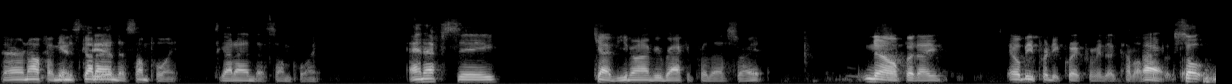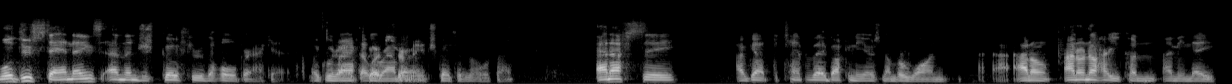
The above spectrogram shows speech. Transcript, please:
Fair enough. I mean, it's got to it. end at some point. It's got to end at some point. NFC. Kev, you don't have your bracket for this, right? No, but I it'll be pretty quick for me to come up All with right. it. So we'll do standings and then just go through the whole bracket. Like we don't Right, have to go around it. Just go through the whole thing. NFC. I've got the Tampa Bay Buccaneers number one. I- I don't. I don't know how you couldn't. I mean, they.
